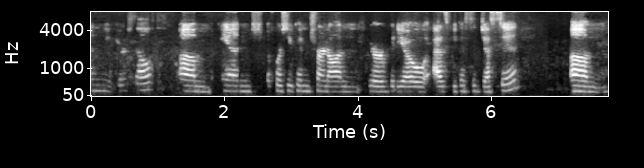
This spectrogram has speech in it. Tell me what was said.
unmute yourself um, and of course, you can turn on your video as Bika suggested. Um,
